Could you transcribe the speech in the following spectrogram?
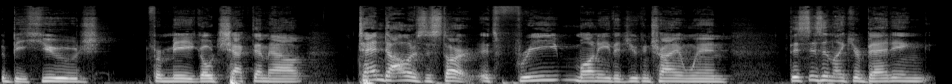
It'd be huge for me. Go check them out. $10 to start. It's free money that you can try and win. This isn't like you're betting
